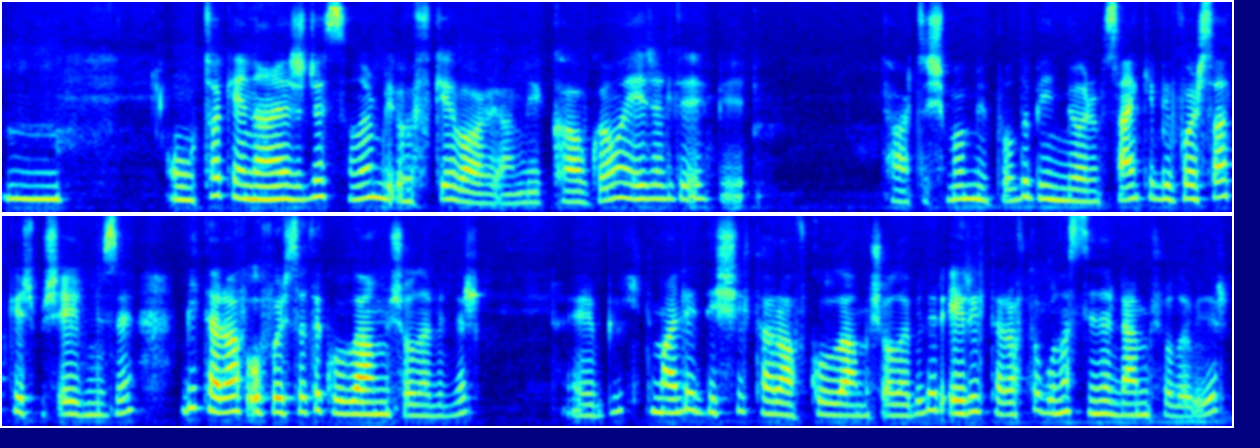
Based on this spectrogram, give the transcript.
Hmm, ortak enerjide sanırım bir öfke var yani bir kavga mı edildi, bir tartışma mı yapıldı bilmiyorum. Sanki bir fırsat geçmiş elinize. Bir taraf o fırsatı kullanmış olabilir. Ee, büyük ihtimalle dişil taraf kullanmış olabilir. Eril taraf da buna sinirlenmiş olabilir.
